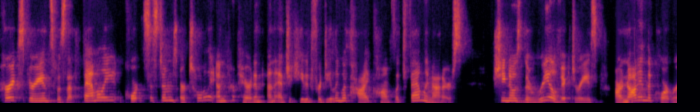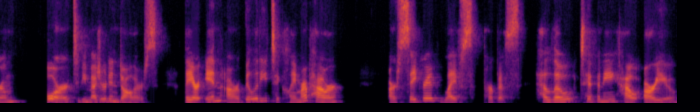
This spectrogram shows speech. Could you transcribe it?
her experience was that family court systems are totally unprepared and uneducated for dealing with high conflict family matters. She knows the real victories are not in the courtroom or to be measured in dollars. They are in our ability to claim our power, our sacred life's purpose. Hello, Tiffany. How are you?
